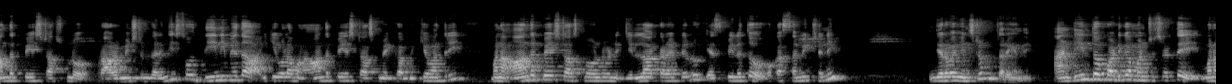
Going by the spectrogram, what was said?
ఆంధ్రప్రదేశ్ రాష్ట్రంలో ప్రారంభించడం జరిగింది. సో దీని మీద ఇటీవల మన ఆంధ్రప్రదేశ్ రాష్ట్రం యొక్క ముఖ్యమంత్రి మన ఆంధ్రప్రదేశ్ రాష్ట్రంలో ఉన్నటువంటి జిల్లా కలెక్టర్లు ఎస్పీలతో ఒక సమీక్షని నిర్వహించడం జరిగింది. అండ్ దీంతో పాటుగా మనం చూసినట్లయితే మన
